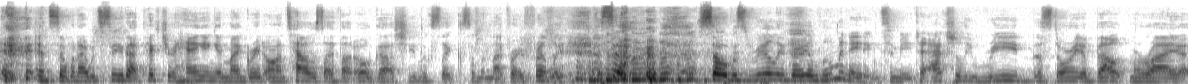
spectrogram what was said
and so when I would see that picture hanging in my great aunt's house, I thought, oh gosh, she looks like someone not very friendly. so, so it was really very illuminating to me to actually read the story about Mariah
